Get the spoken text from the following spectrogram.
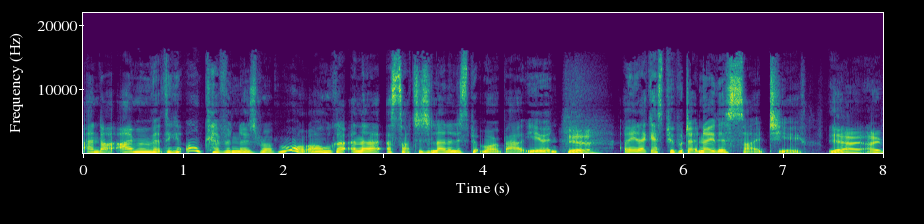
and I, I remember thinking, oh, Kevin knows Rob Moore. Oh, God. and then I started to learn a little bit more about you. And Yeah. I mean, I guess people don't know this side to you. Yeah, I,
